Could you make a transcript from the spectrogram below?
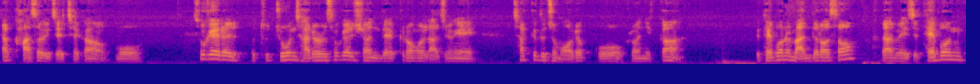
딱 가서 이제 제가 뭐 소개를 조- 좋은 자료를 소개해 주셨는데 그런 걸 나중에 찾기도 좀 어렵고 그러니까 그 대본을 만들어서 그다음에 이제 대본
